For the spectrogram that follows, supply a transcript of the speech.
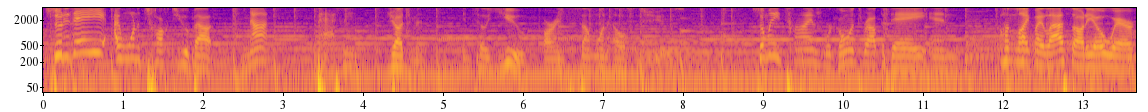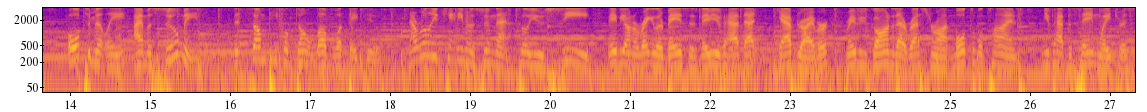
So today I want to talk to you about not passing judgment until you are in someone else's shoes. So many times we're going throughout the day, and unlike my last audio, where ultimately I'm assuming that some people don't love what they do. Now, really, you can't even assume that until you see, maybe on a regular basis, maybe you've had that cab driver, or maybe you've gone to that restaurant multiple times, you've had the same waitress,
